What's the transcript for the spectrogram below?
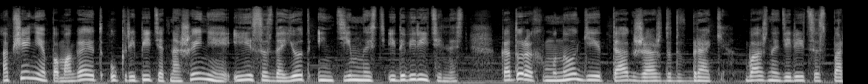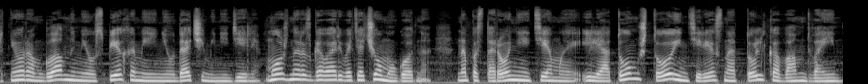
общение помогает помогает укрепить отношения и создает интимность и доверительность, которых многие так жаждут в браке. Важно делиться с партнером главными успехами и неудачами недели. Можно разговаривать о чем угодно, на посторонние темы или о том, что интересно только вам двоим.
